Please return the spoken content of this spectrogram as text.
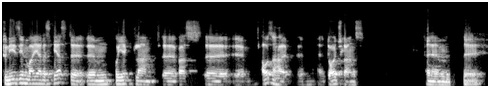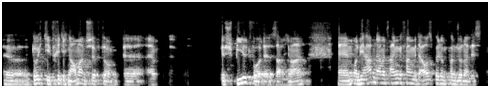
Tunesien war ja das erste ähm, Projektland, äh, was äh, ähm, außerhalb Deutschlands äh, durch die Friedrich-Naumann-Stiftung äh, bespielt wurde, sag ich mal. und wir haben damals angefangen mit der Ausbildung von Journalisten.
